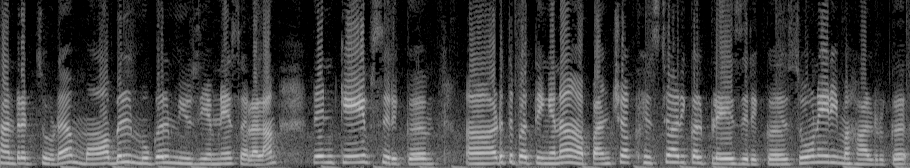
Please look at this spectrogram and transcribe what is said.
ஹண்ட்ரட்ஸோட மாபிள் முகல் மியூசியம்னே சொல்லலாம். தென் கேவ்ஸ் இருக்குது அடுத்து பார்த்தீங்கன்னா பஞ்சாக் ஹிஸ்டாரிக்கல் பிளேஸ் இருக்குது சோனேரி மஹால் இருக்குது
